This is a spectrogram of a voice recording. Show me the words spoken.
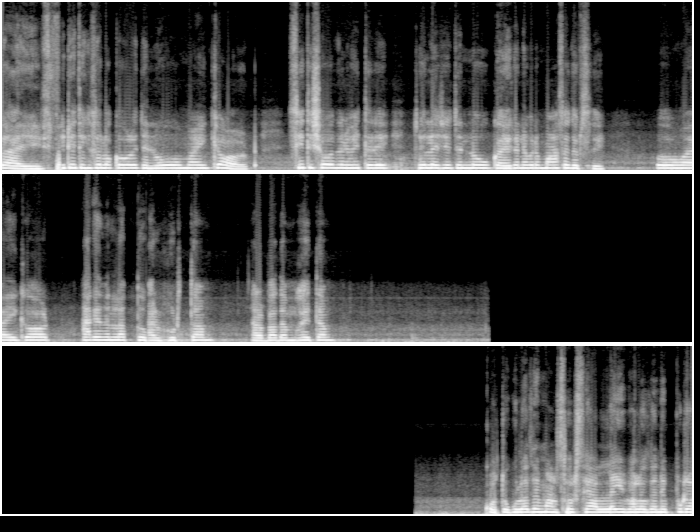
গাইস ভিডিওতে কিছু লক্ষ্য করেছেন ও মাই গড স্মৃতিসৌধের ভিতরে চলে এসেছে নৌকা, এখানে আবার মাছও ধরছে। ও মাই গড আগে দিন লাগতো, আর ঘুরতাম, আর বাদাম খাইতাম। কতগুলো যে মাছ ধরছে, আল্লাহই ভালো জানে, পুরো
